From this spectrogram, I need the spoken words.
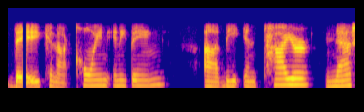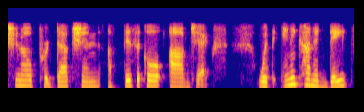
they cannot coin anything. Uh, the entire national production of physical objects, with any kind of dates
